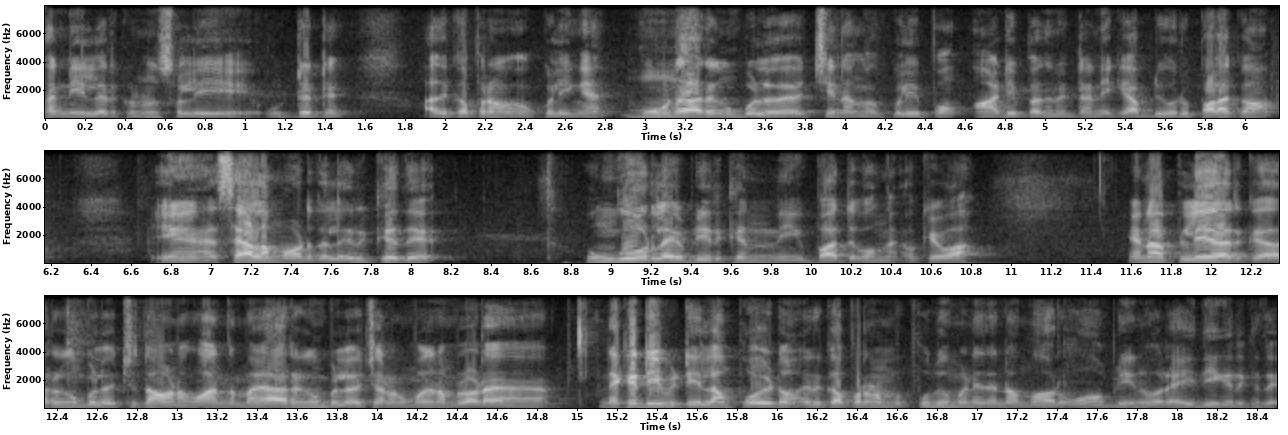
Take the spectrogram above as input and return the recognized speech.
தண்ணியில் இருக்கணும்னு சொல்லி விட்டுட்டு அதுக்கப்புறம் குளிங்க. மூணு அருகம்புல் வச்சு நாங்கள் குளிப்போம். ஆடி பதினெட்டு அன்னைக்கு அப்படி ஒரு பழக்கம். என் சேலம் மாவட்டத்தில் இருக்குது. உங்கள் ஊரில் எப்படி இருக்குன்னு நீங்கள் பார்த்துக்கோங்க ஓகேவா ஏன்னா பிள்ளையாருக்கு அருகம்புல் வச்சு தான் வணங்குவோம் அந்த மாதிரி அருகம்புல் வச்சு வணங்கும்போது நம்மளோட நெகட்டிவிட்டிலாம் போயிடும். இதுக்கப்புறம் நம்ம புது மனிதனாக மாறுவோம் அப்படின்னு ஒரு ஐதீகம் இருக்குது.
